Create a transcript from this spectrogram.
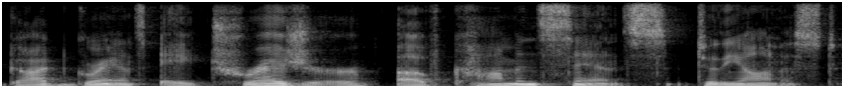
God grants a treasure of common sense to the honest.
